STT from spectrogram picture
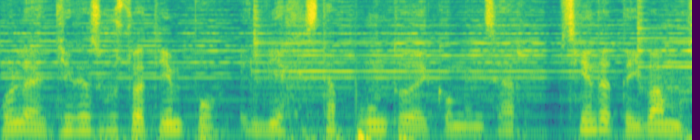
Hola, llegas justo a tiempo. El viaje está a punto de comenzar. Siéntate y vamos.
